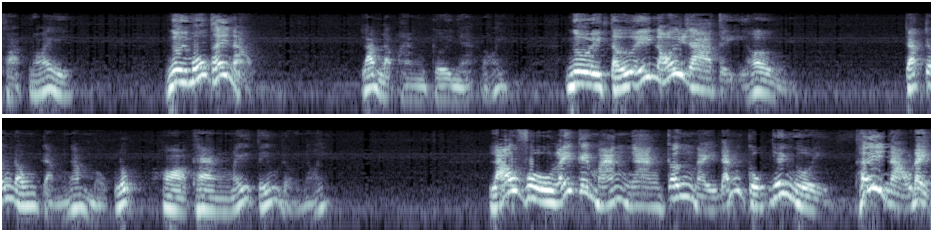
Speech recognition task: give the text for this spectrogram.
thoạt nói, người muốn thế nào? Lam Lập Hằng cười nhạt nói, người tự ý nói ra thì hơn. Trác Trấn Đông trầm ngâm một lúc, hò khan mấy tiếng rồi nói, Lão Phù lấy cái mạng ngàn cân này đánh cuộc với người, thế nào đây?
